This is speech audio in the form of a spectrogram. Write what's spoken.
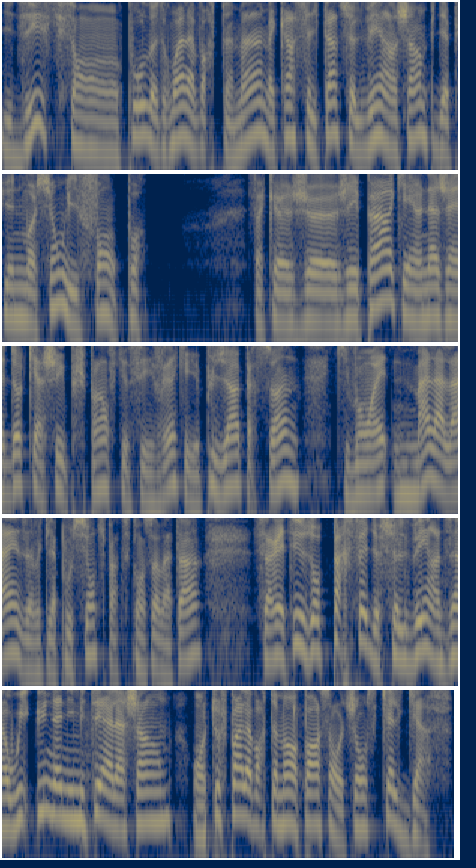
ils disent qu'ils sont pour le droit à l'avortement, mais quand c'est le temps de se lever en chambre puis d'appuyer une motion, ils le font pas. Fait que j'ai peur qu'il y ait un agenda caché. Puis je pense que c'est vrai qu'il y a plusieurs personnes qui vont être mal à l'aise avec la position du Parti conservateur. Ça aurait été, eux autres, parfait de se lever en disant oui, unanimité à la Chambre, on ne touche pas à l'avortement, on passe à autre chose. Quelle gaffe!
